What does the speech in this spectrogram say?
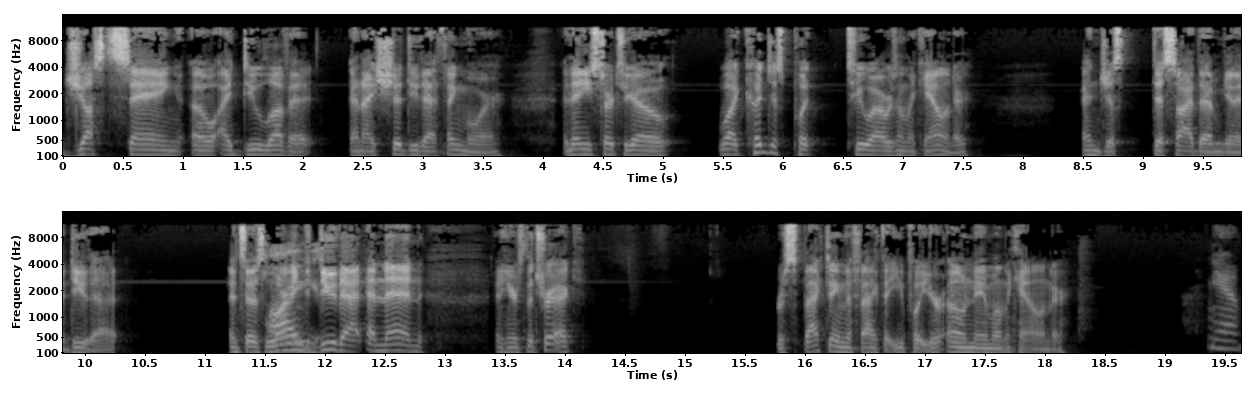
just saying, "Oh, I do love it," and I should do that thing more, and then you start to go, "Well, I could just put two hours on the calendar and just decide that I'm going to do that." And so it's learning I- to do that, and then, and here's the trick: respecting the fact that you put your own name on the calendar. Yeah.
